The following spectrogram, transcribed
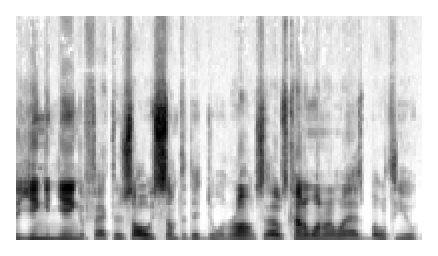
the yin and yang effect. There's always something they're doing wrong. So that was kind of one I want to ask both of you.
